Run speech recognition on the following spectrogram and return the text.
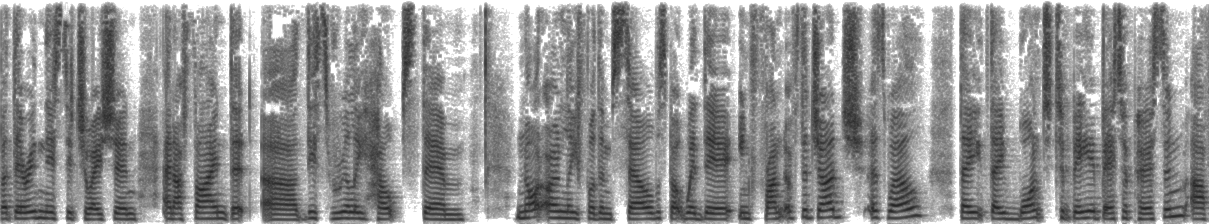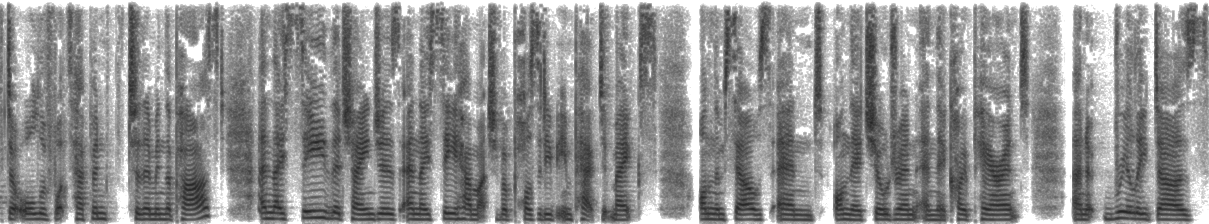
but they're in this situation. And I find that uh, this really helps them not only for themselves, but when they're in front of the judge as well. They, they want to be a better person after all of what's happened to them in the past. And they see the changes and they see how much of a positive impact it makes on themselves and on their children and their co parent. And it really does.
